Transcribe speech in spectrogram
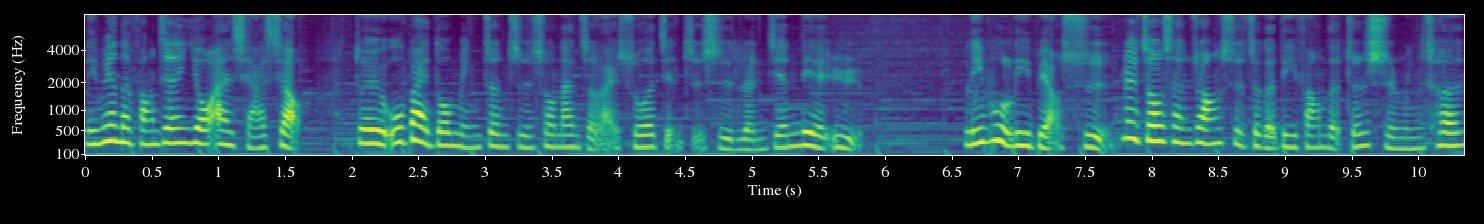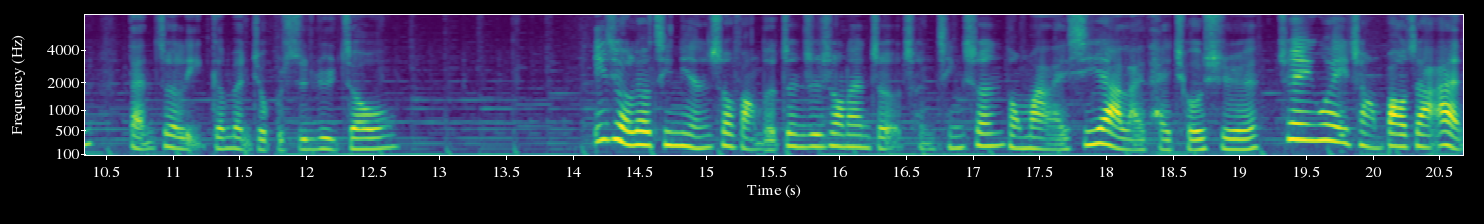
里面的房间幽暗狭小，对于五百多名政治受难者来说，简直是人间炼狱。李普利表示，绿洲山庄是这个地方的真实名称，但这里根本就不是绿洲。一九六七年受访的政治受难者陈清生从马来西亚来台求学，却因为一场爆炸案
